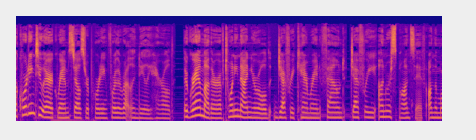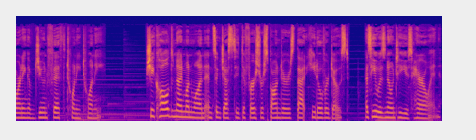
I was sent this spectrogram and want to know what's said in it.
According to Eric Ramsdell's reporting for the Rutland Daily Herald, the grandmother of 29 year old Jeffrey Cameron found Jeffrey unresponsive on the morning of June 5, 2020. She called 911 and suggested to first responders that he'd overdosed, as he was known to use heroin.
